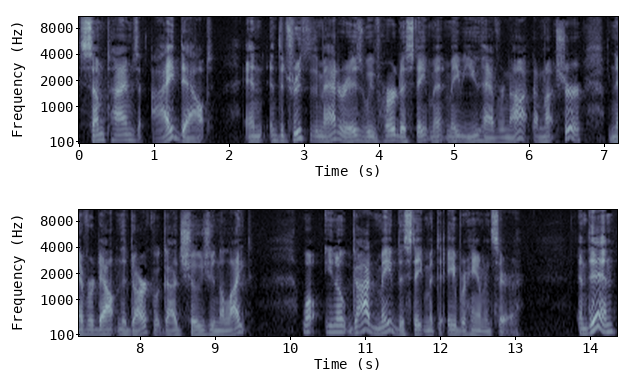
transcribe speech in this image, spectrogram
Sometimes I doubt. And the truth of the matter is, we've heard a statement, maybe you have or not, I'm not sure. Never doubt in the dark what God shows you in the light. Well, you know, God made this statement to Abraham and Sarah. And then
